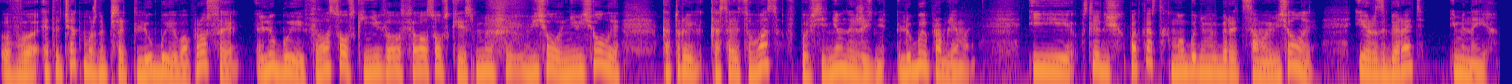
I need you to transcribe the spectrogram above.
В этот чат можно писать любые вопросы, любые, философские, не философские, смеш... веселые, не веселые, которые касаются вас в повседневной жизни. Любые проблемы. И в следующих подкастах мы будем выбирать самые веселые и разбирать именно их.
